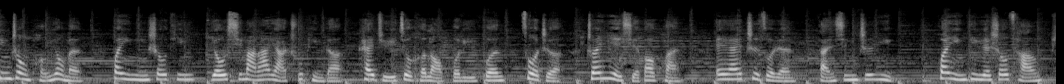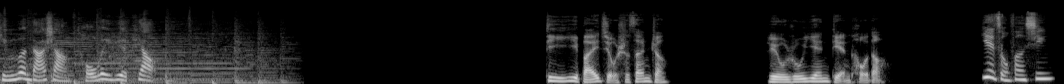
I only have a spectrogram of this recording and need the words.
听众朋友们，欢迎您收听由喜马拉雅出品的《开局就和老婆离婚》，作者专业写爆款，AI 制作人繁星之韵。欢迎订阅、收藏、评论、打赏、投喂月票。第一百九十三章，柳如烟点头道：“叶总放心，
